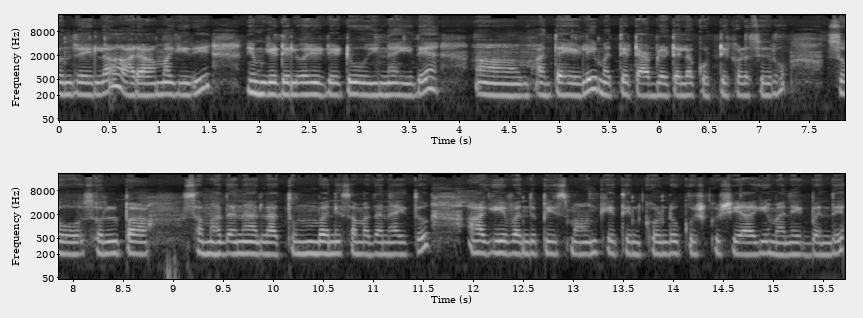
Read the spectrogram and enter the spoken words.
ತೊಂದರೆ ಇಲ್ಲ, ಆರಾಮಾಗಿರಿ, ನಿಮಗೆ ಡೆಲಿವರಿ ಡೇಟು ಇನ್ನೂ ಇದೆ ಅಂತ ಹೇಳಿ ಮತ್ತೆ ಟ್ಯಾಬ್ಲೆಟ್ ಎಲ್ಲ ಕೊಟ್ಟು ಕಳಿಸಿದ್ರು. ಸೊ ಸ್ವಲ್ಪ ಸಮಾಧಾನ ಅಲ್ಲ ತುಂಬಾ ಸಮಾಧಾನ ಆಯಿತು. ಹಾಗೆ ಒಂದು ಪೀಸ್ ಮಾವಿನಕಾಯಿ ತಿಂದ್ಕೊಂಡು ಖುಷಿ ಖುಷಿಯಾಗಿ ಮನೆಗೆ ಬಂದೆ.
